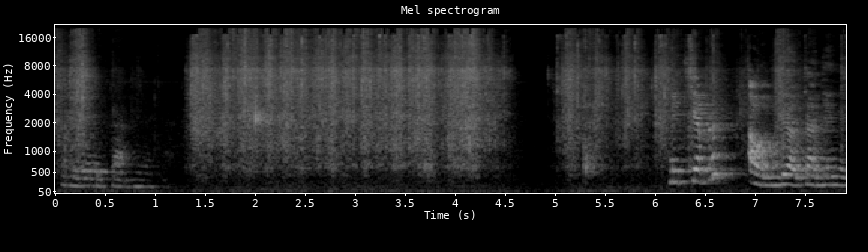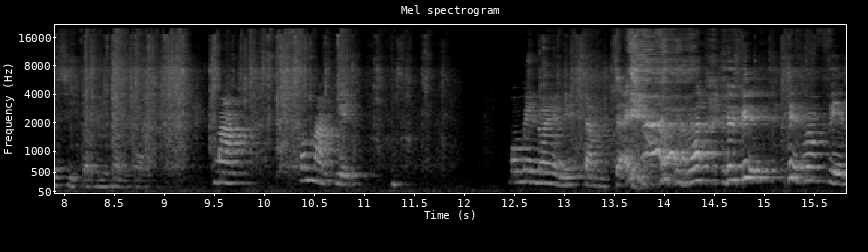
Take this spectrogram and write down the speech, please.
ทำอะไรไปกันเนี่ยจ้ะไม่เจียบแล้วเอาเรื่องจ้ะเรื่องจังซี่จ้ะพี่น้องจ้ะมาก็มาเก็บ บ่แม่นว่าอย่างนี้จำใจเฮ็ดว่าเป็น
